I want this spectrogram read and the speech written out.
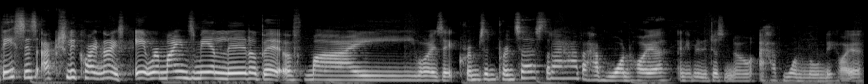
this is actually quite nice. It reminds me a little bit of my, what is it, Crimson Princess that I have. I have one Hoya. Anybody that doesn't know, I have one Lonely Hoya.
